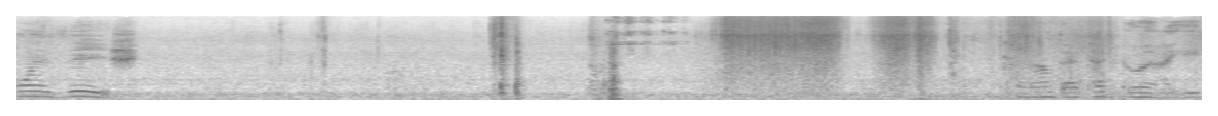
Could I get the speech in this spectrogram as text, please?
One of these. And I'm that type of girl I eat.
